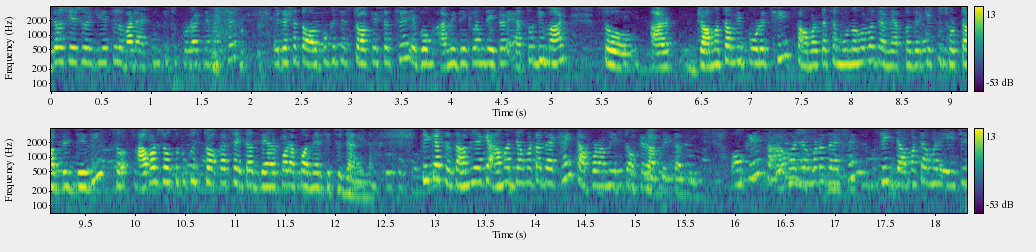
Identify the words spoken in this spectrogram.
এটাও শেষ হয়ে গিয়েছিল বাট এখন কিছু প্রোডাক্ট নেমেছে। এটার সাথে অল্প কিছু স্টক এসেছে, এবং আমি দেখলাম যে এটার এত ডিমান্ড সো আর জামাটা আমি পরেছি সো আমার কাছে মনে হলো যে আমি আপনাদেরকে একটু ছোট্ট আপডেট দিয়ে দিই। সো আবার যতটুকু স্টক আছে এটা দেওয়ার পর আপু আমি আর কিছু জানি না। ঠিক আছে আমি আগে আমার জামাটা দেখাই, তারপর আমি স্টকের আপডেটটা দিই। ওকে আমার জামাটা দেখেন, ঠিক জামাটা আমার এই যে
